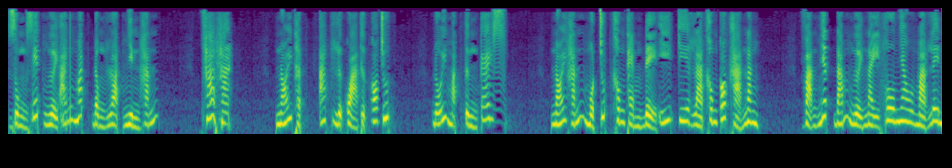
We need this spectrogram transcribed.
dùng giết người ánh mắt đồng loạt nhìn hắn. Ha ha! Nói thật, áp lực quả thực có chút. Đối mặt từng cái Nói hắn một chút không thèm để ý kia là không có khả năng. Vạn nhất đám người này hô nhau mà lên.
